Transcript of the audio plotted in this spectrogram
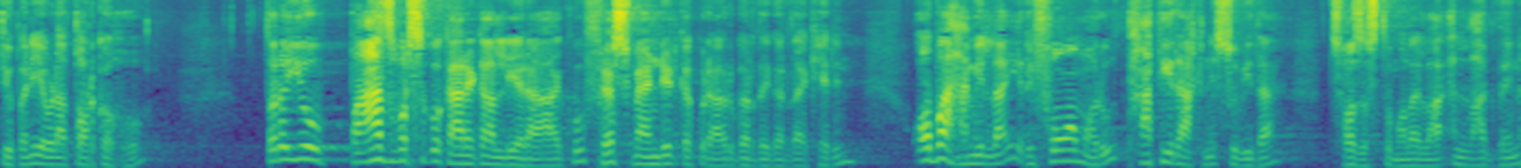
त्यो पनि एउटा तर्क हो। तर यो पाँच वर्षको कार्यकाल लिएर आएको फ्रेस म्यान्डेटका कुराहरू गर्दै गर्दाखेरि अब हामीलाई रिफर्महरू थाँती राख्ने सुविधा छ जस्तो मलाई लाग्दैन।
